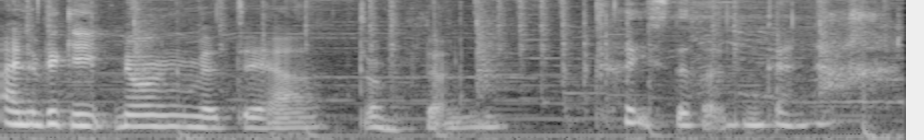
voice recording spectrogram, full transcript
Eine Begegnung mit der dunklen Priesterin der Nacht.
